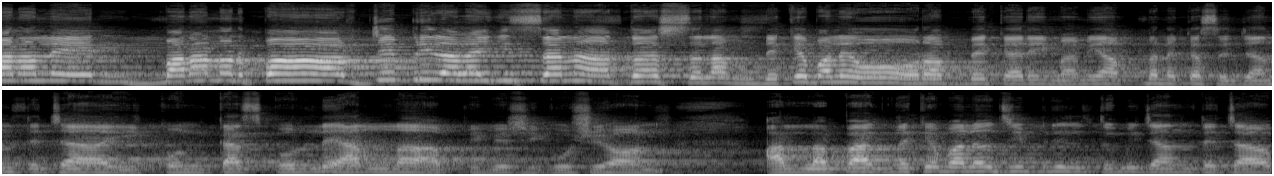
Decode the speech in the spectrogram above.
বানালেন। বানানোর পর জিব্রিল আলাইহিস সালাতু ওয়াস সালাম ডেকে বলে, ও রব্বে কারীম, আমি আপনার কাছে জানতে চাই, কোন কাজ করলে আল্লাহ আপনি বেশি খুশি হন? আল্লাহ পাক ডেকে বলে "ও জিব্রিল, তুমি জানতে চাও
